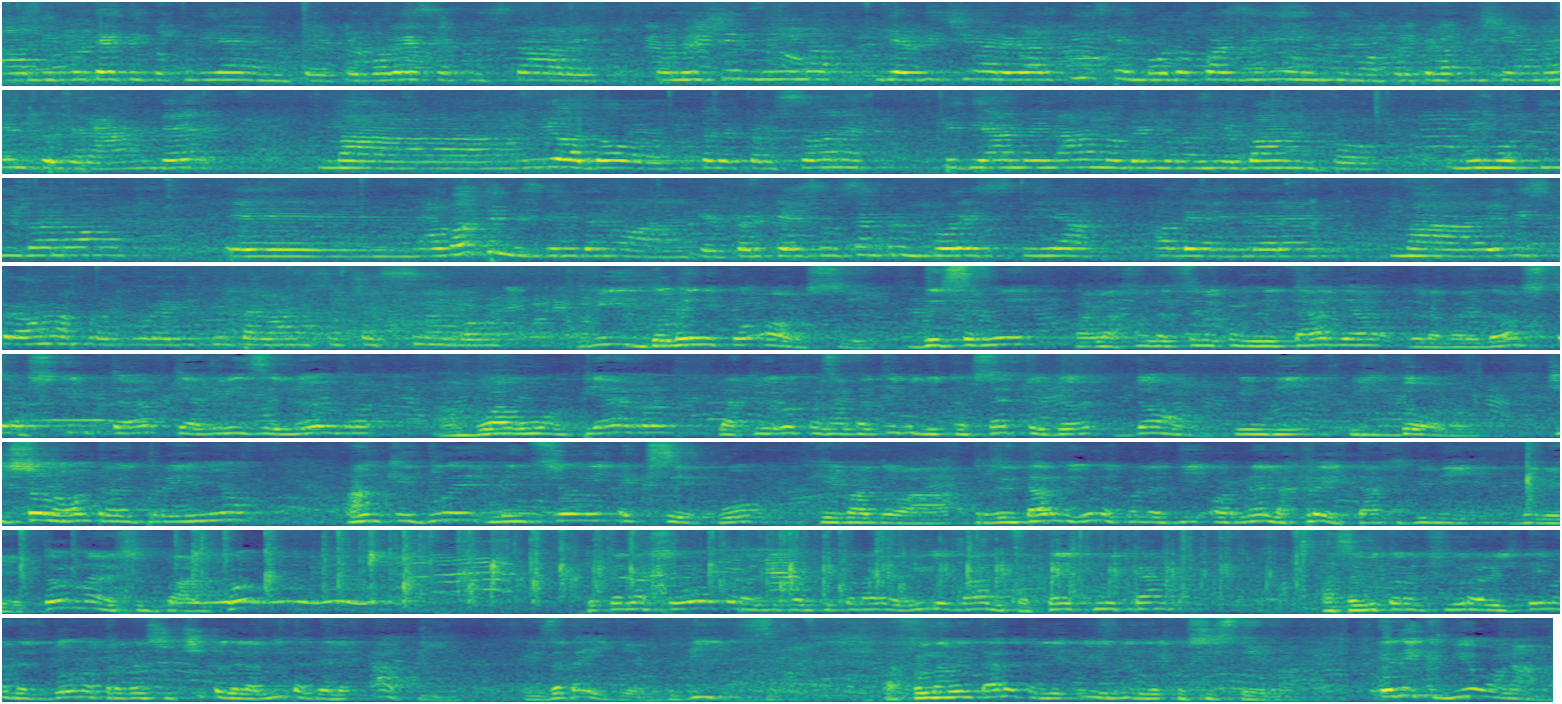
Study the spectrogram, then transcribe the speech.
all'ipotetico cliente che volesse acquistare un uccellino di avvicinare l'artista in modo quasi intimo perché l'avvicinamento è grande ma io adoro tutte le persone che di anno in anno vengono al mio banco, mi motivano e a volte mi sgridano anche perché sono sempre un po' restia a vendere ma è disprono a produrre di più per l'anno successivo. Qui Domenico Orsi, décerné par la Fondazione Comunitaria della Valle d'Aoste au sculpteur qui a réalisé l'œuvre en bois ou en pierre la più rappresentativa du concept de don, quindi il dono. Ci sono oltre al premio anche due menzioni ex equo che vado a presentarvi, una è quella di Ornella Creta, che quindi deve tornare sul palco, e per la sua opera di particolare rilevanza tecnica ha saputo raffigurare il tema del dono attraverso il ciclo della vita delle api, the bees, fondamentale per l'equilibrio dell'ecosistema. Eric Biona,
